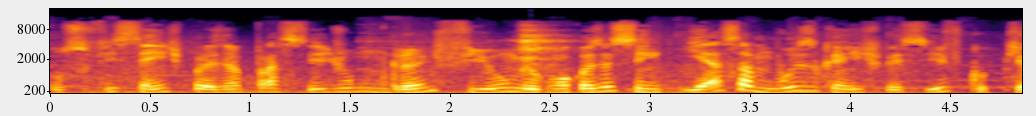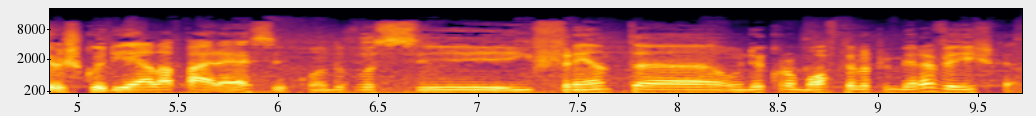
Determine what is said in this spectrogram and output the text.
o suficiente, por exemplo, para ser de um grande filme, alguma coisa assim. E essa música em específico, que eu escolhi, ela aparece quando você enfrenta o Necromorph pela primeira vez, cara.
